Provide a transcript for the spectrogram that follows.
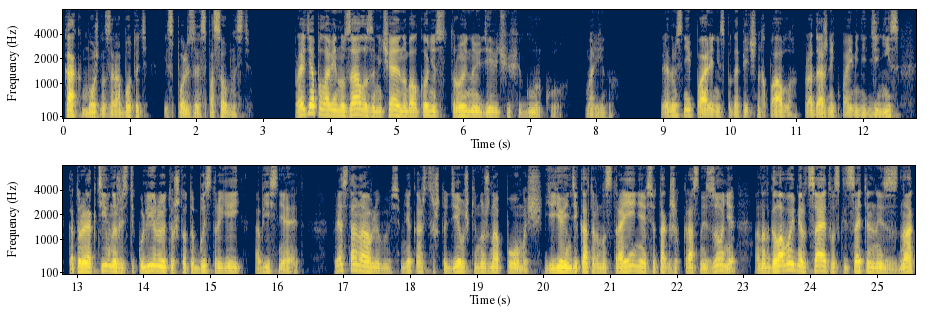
Как можно заработать, используя способности? Пройдя половину зала, замечаю на балконе стройную девичью фигурку — Марину. Рядом с ней парень из подопечных Павла, продажник по имени Денис, который активно жестикулирует и что-то быстро ей объясняет. Приостанавливаюсь. Мне кажется, что девушке нужна помощь. Ее индикатор настроения все так же в красной зоне, а над головой мерцает восклицательный знак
